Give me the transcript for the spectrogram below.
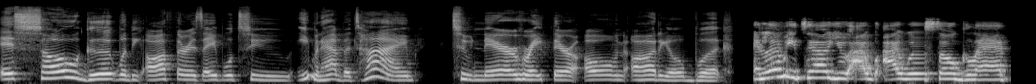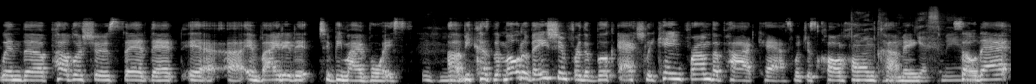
It's so good when the author is able to even have the time to narrate their own audiobook. And let me tell you, I, I was so glad when the publisher said that, uh, uh, invited it to be my voice, mm-hmm. uh, because the motivation for the book actually came from the podcast, which is called Homecoming. Yes, ma'am. So that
